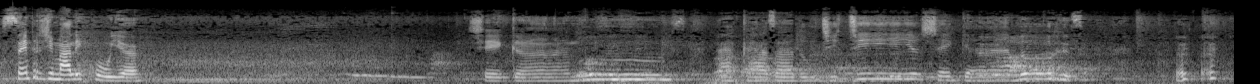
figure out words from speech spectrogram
Sempre de malicuia. Chegamos na casa do titio, chegamos.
